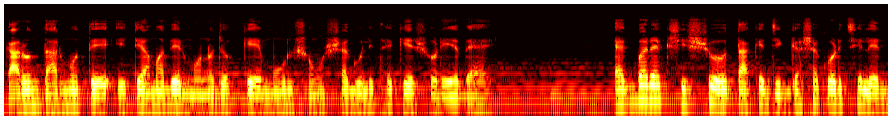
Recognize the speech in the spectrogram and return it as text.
কারণ তার মতে, এটি আমাদের মনোযোগকে মূল সমস্যাগুলি থেকে সরিয়ে দেয়। একবার এক শিষ্য তাকে জিজ্ঞাসা করেছিলেন,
